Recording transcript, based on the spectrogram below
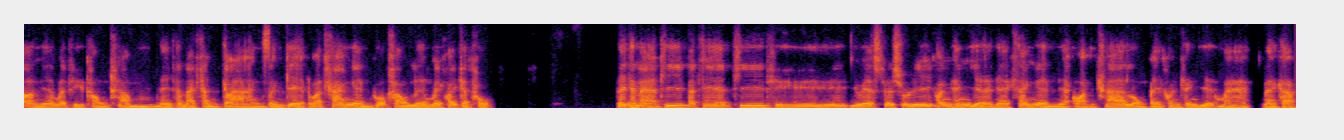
ตอนนี้มาถือทองคำในธนาคารกลาง สังเกตว่าค่าเงินพวกเขาเริ่มไม่ค่อยกระทบ ในขณะที่ประเทศที่ถือ US Treasury ค่อนข้างเยอะเนี่ยค่าเงินเนี่ยอ่อนค่าลงไปค่อนข้างเยอะมากนะครับ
